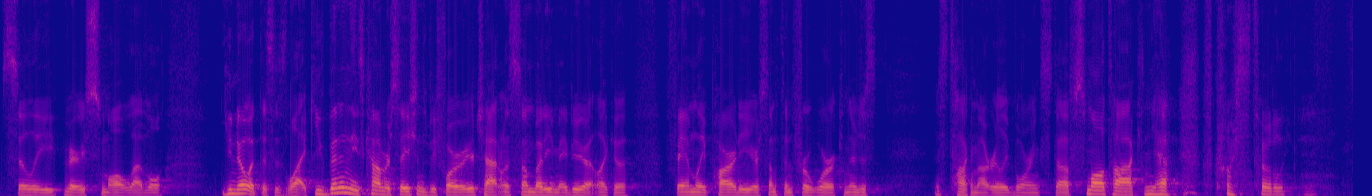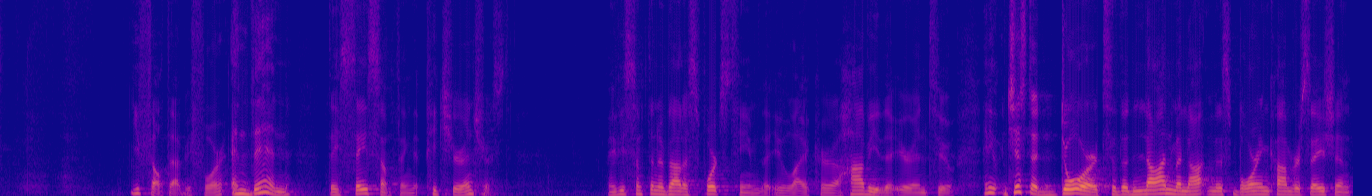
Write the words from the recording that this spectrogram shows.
silly, very small level, you know what this is like. You've been in these conversations before where you're chatting with somebody, maybe you're at like a family party or something for work, and they're just, just talking about really boring stuff. Small talk, and yeah, of course, totally. You felt that before. And then they say something that piques your interest. Maybe something about a sports team that you like or a hobby that you're into. Anyway, just a door to the non monotonous, boring conversation.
